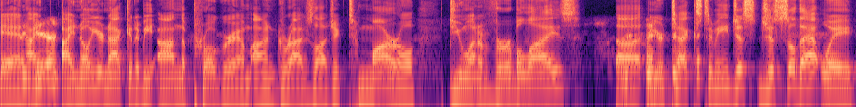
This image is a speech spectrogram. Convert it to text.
and I I. I, know you're not going to be on the program on Garage Logic tomorrow. Do you want to verbalize uh, your text to me, just just so that way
